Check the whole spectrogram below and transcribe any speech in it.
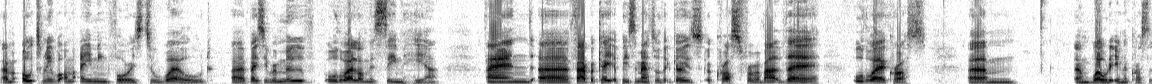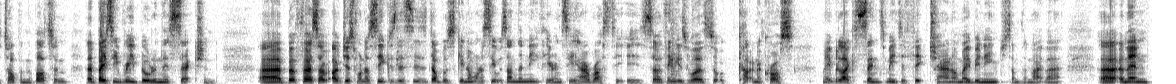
Um, ultimately, what I'm aiming for is to weld uh, basically remove all the way along this seam here and uh, fabricate a piece of metal that goes across from about there all the way across um, and weld it in across the top and the bottom, uh, basically rebuilding this section. Uh, but first I, I just want to see, because this is a double skin, I want to see what's underneath here and see how rusty it is. So I think it's worth sort of cutting across maybe like a centimetre thick channel, maybe an inch, something like that. Uh, and then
